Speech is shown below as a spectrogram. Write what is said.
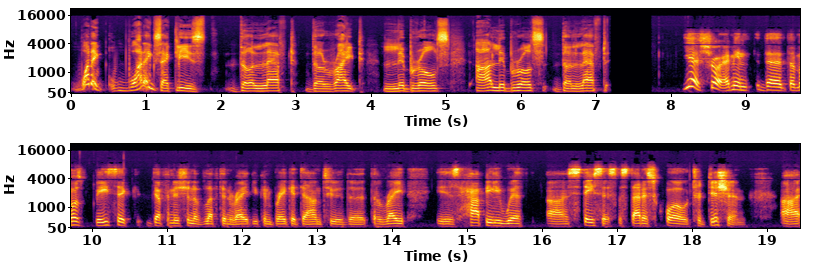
what what exactly is the left, the right, liberals? Are liberals the left? Yeah, sure. I mean, the the most basic definition of left and right, you can break it down to the the right is happy with uh, stasis, the status quo tradition uh,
